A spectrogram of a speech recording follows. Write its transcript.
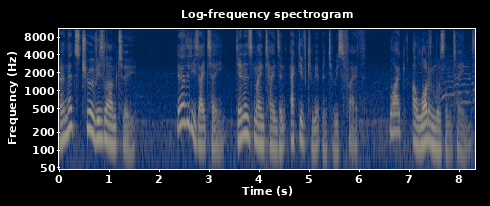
And that's true of Islam too. Now that he's 18, Dennis maintains an active commitment to his faith, like a lot of Muslim teens.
